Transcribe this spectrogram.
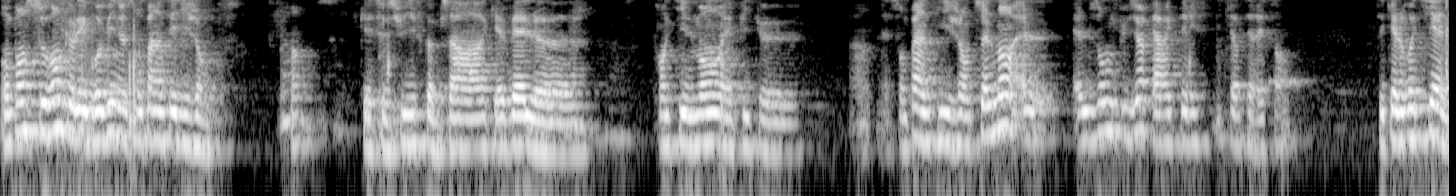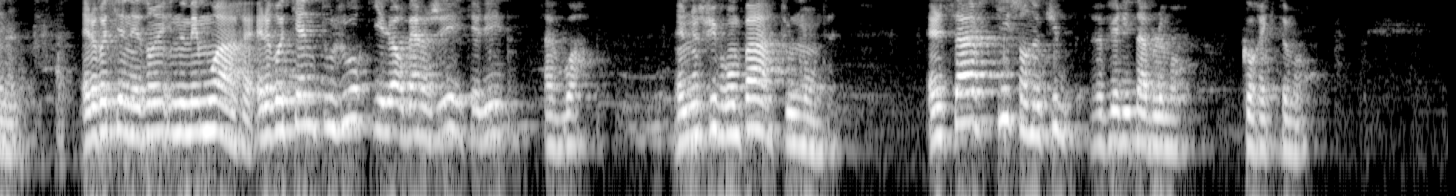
On pense souvent que les brebis ne sont pas intelligentes, hein? Qu'elles se suivent comme ça, qu'elles veulent euh, tranquillement et puis que hein, elles ne sont pas intelligentes. Seulement, elles ont plusieurs caractéristiques intéressantes. C'est qu'elles retiennent. Elles retiennent, elles ont une mémoire. Elles retiennent toujours qui est leur berger et quelle est sa voix. Elles ne suivront pas tout le monde. Elles savent qui s'en occupe véritablement, correctement.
